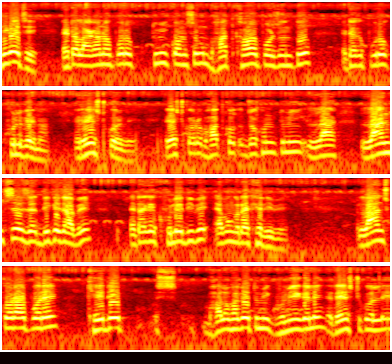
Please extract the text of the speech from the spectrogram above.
ঠিক আছে? এটা লাগানোর পর তুমি কমসে কম ভাত খাওয়া পর্যন্ত এটাকে পুরো খুলবে না রেস্ট করবে। রেস্ট করো, ভাত যখন তুমি লাঞ্চের দিকে যাবে, এটাকে খুলে দিবে এবং রেখে দিবে। লাঞ্চ করার পরে খেয়ে দিয়ে ভালোভাবে তুমি ঘুমিয়ে গেলে রেস্ট করলে।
